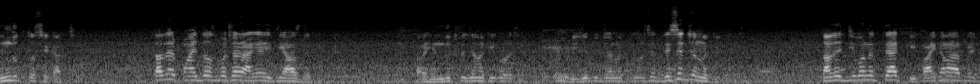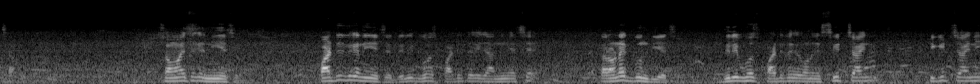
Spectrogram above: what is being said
হিন্দুত্ব শেখাচ্ছে তাদের পাঁচ দশ বছরের আগের ইতিহাস দেখুন। তারা হিন্দুত্বের জন্য কী করেছে? বিজেপির জন্য কী করেছে? দেশের জন্য কী করেছে? তাদের জীবনের ত্যাগ কী? পায়খানা আর পেচ্ছা সময় থেকে নিয়েছে। পার্টি থেকে নিয়েছে। দিলীপ ঘোষ পার্টি থেকে যা নিয়েছে, তার অনেক গুণ দিয়েছে। দিলীপ ঘোষ পার্টি থেকে কোনোদিন সিট চায়নি, টিকিট চায়নি,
